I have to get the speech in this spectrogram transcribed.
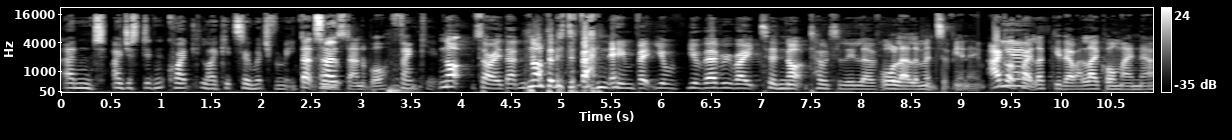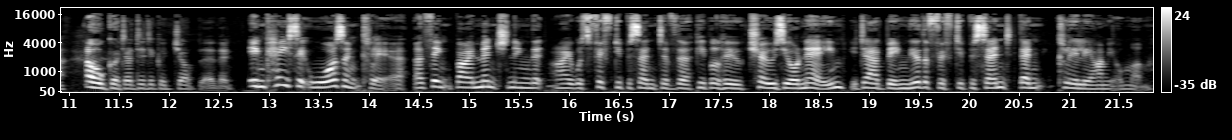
And I just didn't quite like it so much for me. That's so, understandable. Thank you. Not sorry that not that it's a bad name, but you're you're very right to not totally love all elements of your name. I got yeah. quite lucky though. I like all mine now. Oh, good. I did a good job there then. In case it wasn't clear, I think by mentioning that I was 50% of the people who chose your name, your dad being the other 50%, then clearly I'm your mum.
